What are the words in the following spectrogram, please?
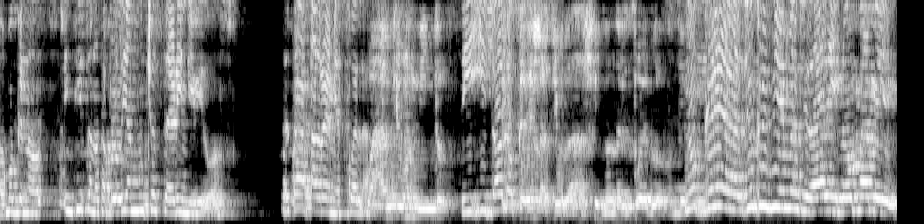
como que nos, insisto, nos aplaudían mucho ser individuos. Eso era padre de mi escuela. Wow, qué bonito. Sí, y todo lo Crecer en la ciudad y no en el pueblo donde. No creas, yo crecí en la ciudad y no mamen.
